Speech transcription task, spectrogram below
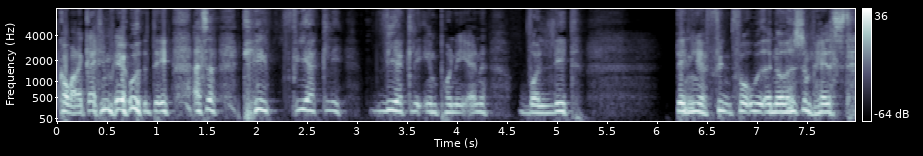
kommer der ikke rigtig mere ud af det. Altså, det er virkelig, virkelig imponerende, hvor lidt den her film får ud af noget som helst.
